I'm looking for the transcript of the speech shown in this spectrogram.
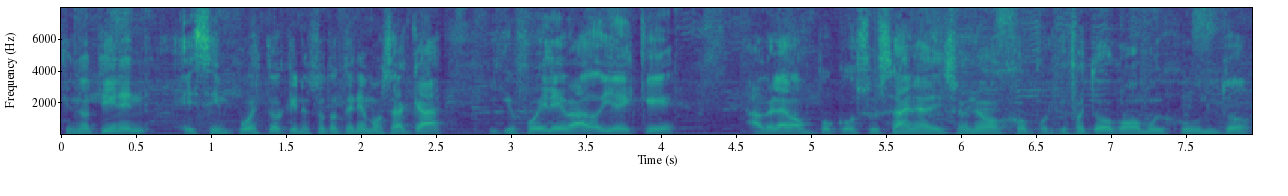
que no tienen ese impuesto que nosotros tenemos acá y que fue elevado y el que hablaba un poco Susana de su enojo porque fue todo como muy junto.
